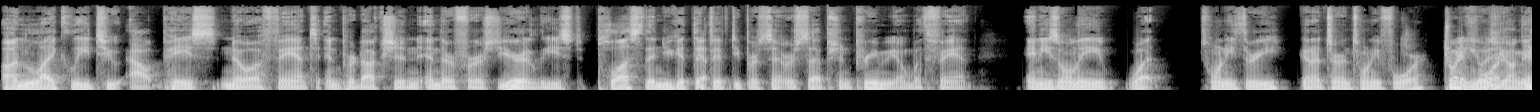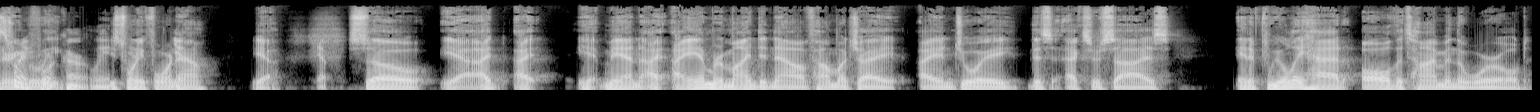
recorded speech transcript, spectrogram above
unlikely to outpace Noah Fant in production in their first year at least. Plus, then you get the yep. 50% reception premium with Fant. And he's only what, 23, going to turn 24? 24. He was young he's 24 currently. He's 24 yep. now. Yeah. Yep. So, yeah, I, I, yeah, man, I, I am reminded now of how much I, I enjoy this exercise. And if we only had all the time in the world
